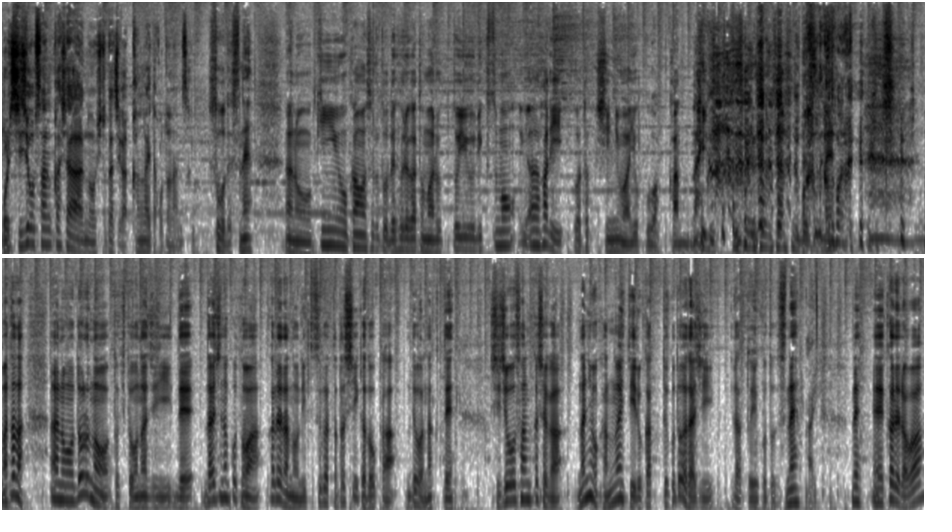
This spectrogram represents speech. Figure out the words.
これ、市場参加者の人たちが考えたことなんですか？そうですね。あの、金融を緩和するとデフレが止まるという理屈も、やはり私にはよく分かんない理屈なんですね。まあただあの、ドルの時と同じで、大事なことは、彼らの理屈が正しいかどうかではなくて、市場参加者が何を考えているかということが大事だということですね。はい、でえー、彼らは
